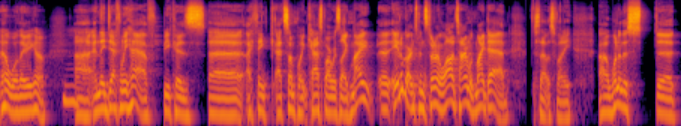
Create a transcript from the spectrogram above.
Oh well, there you go. Uh, and they definitely have because uh, I think at some point Caspar was like, "My uh, Edelgard's been spending a lot of time with my dad," so that was funny. Uh, one of the the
